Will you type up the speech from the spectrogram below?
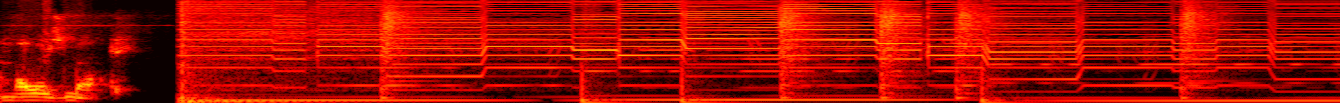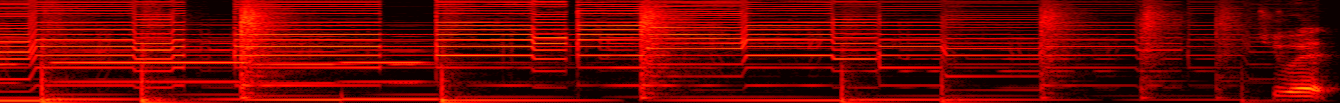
mother's milk. To it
